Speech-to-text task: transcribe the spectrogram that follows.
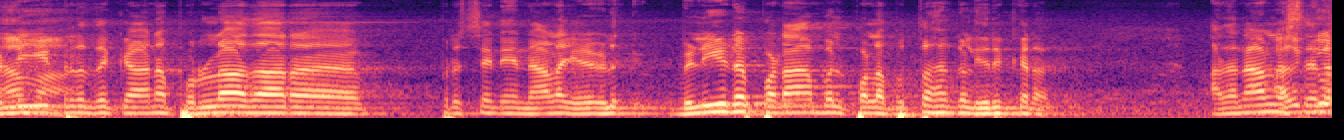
வெளியிடுறதுக்கான பொருளாதார பிரச்சனையினால எழு வெளியிடப்படாமல் பல புத்தகங்கள் இருக்கிறது. அதனால சில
